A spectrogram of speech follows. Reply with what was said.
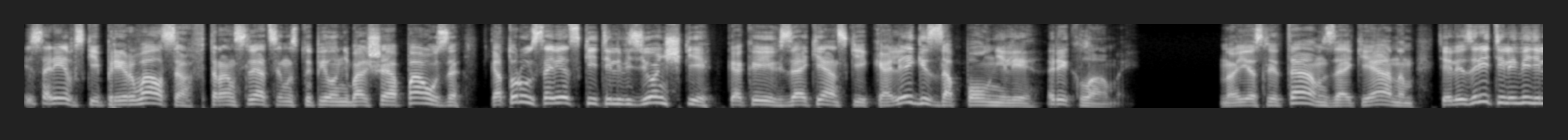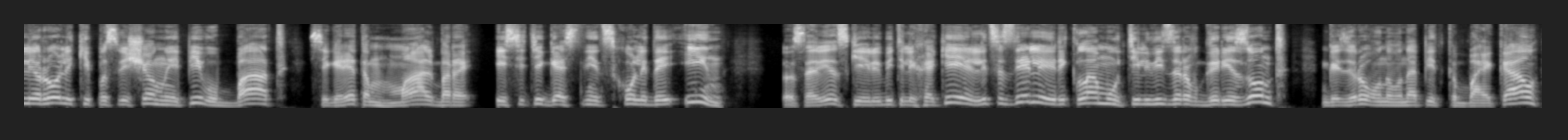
Писаревский прервался, в трансляции наступила небольшая пауза, которую советские телевизионщики, как и их заокеанские коллеги, заполнили рекламой. Но если там, за океаном, телезрители видели ролики, посвященные пиву «Бат», сигаретам «Мальборо» и сети гостиниц «Холидей Inn», то советские любители хоккея лицезрели рекламу телевизоров «Горизонт», газированного напитка «Байкал»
